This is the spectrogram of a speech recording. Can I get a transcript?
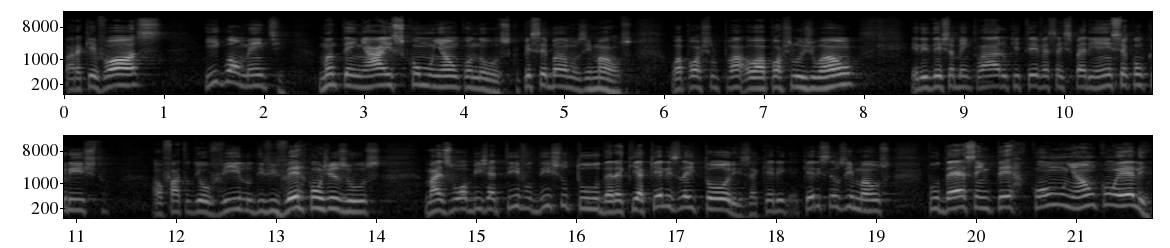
para que vós igualmente mantenhais comunhão conosco. Percebamos, irmãos, o apóstolo, o apóstolo João, ele deixa bem claro que teve essa experiência com Cristo, ao fato de ouvi-lo, de viver com Jesus, mas o objetivo disto tudo era que aqueles leitores, aquele, aqueles seus irmãos, pudessem ter comunhão com ele,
